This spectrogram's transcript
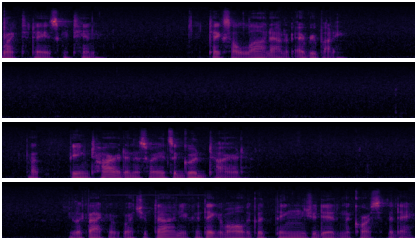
Like today's Kathina. It takes a lot out of everybody. But being tired in this way, it's a good tired. You look back at what you've done, you can think of all the good things you did in the course of the day.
